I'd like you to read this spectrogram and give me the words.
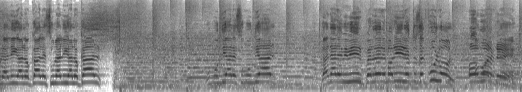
Una liga local es una liga local. Un mundial es un mundial. Ganar es vivir, perder es morir. Esto es el fútbol. ¡O muerte!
